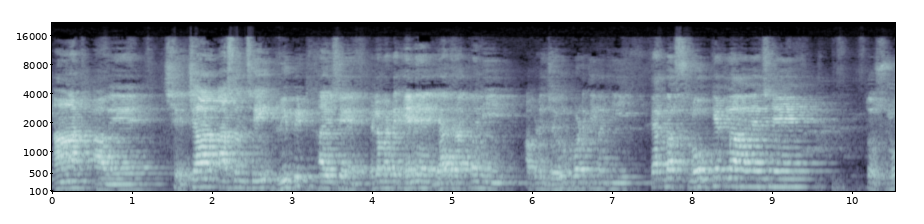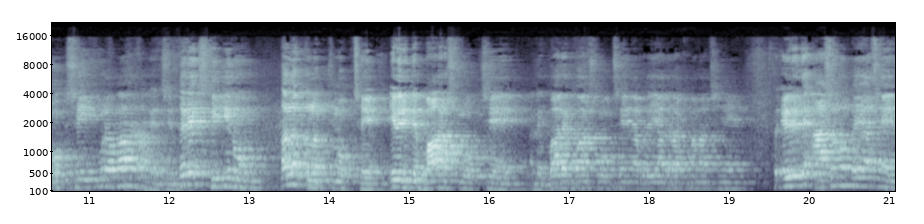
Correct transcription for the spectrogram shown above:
8 આવે છે. ચાર આસન છે રિપીટ થાય છે. એટલા માટે એને યાદ રાખવાની આપણે જરૂર પડતી નથી. ત્યારબાદ શ્લોક કેટલા આવે છે? તો શ્લોક છે એ પૂરા 12 આવે છે. દરેક સ્થિતિનો અલગ અલગ શ્લોક છે. એવી રીતે 12 શ્લોક છે અને 12 12 શ્લોક છે આપણે યાદ રાખવાના છે. તો એવી રીતે આસનો કયા છે?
